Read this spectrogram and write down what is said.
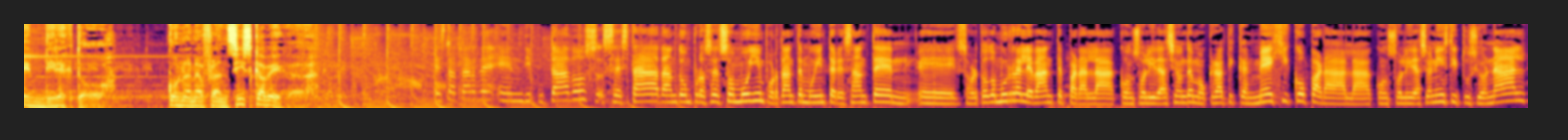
En directo con Ana Francisca Vega. Esta tarde en Diputados se está dando un proceso muy importante, muy interesante, eh, sobre todo muy relevante para la consolidación democrática en México, para la consolidación institucional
